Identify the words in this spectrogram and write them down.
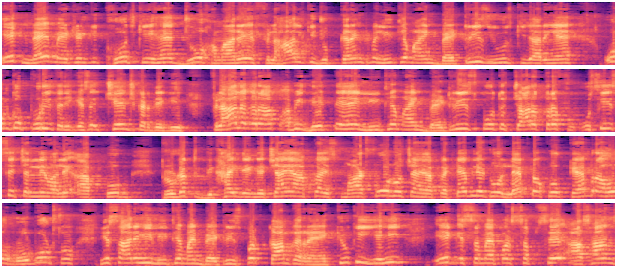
एक नए मेटेरियल की खोज की है जो हमारे फ़िलहाल की जो करंट में लिथियम आयन बैटरीज यूज़ की जा रही हैं, उनको पूरी तरीके से चेंज कर देगी। फ़िलहाल अगर आप अभी देखते हैं लिथियम आयन बैटरीज को तो चारों तरफ़ उसी से चलने वाले आपको प्रोडक्ट दिखाई देंगे। चाहे आपका स्मार्टफ़ोन हो, चाहे आपका टैबलेट हो लैपटॉप हो कैमरा हो रोबोट्स हो, ये सारे ही लिथियम आयन बैटरीज पर काम कर रहे हैं। क्योंकि यही एक इस समय पर सबसे आसान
